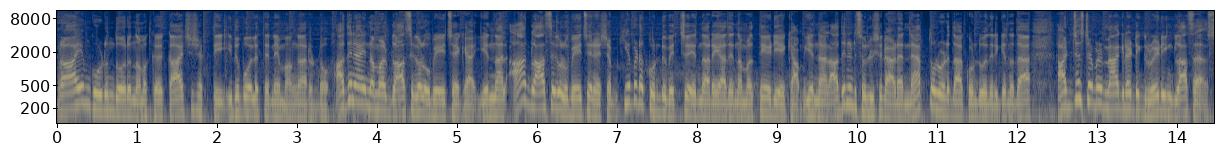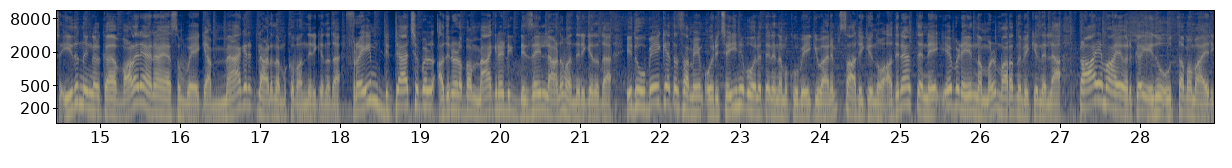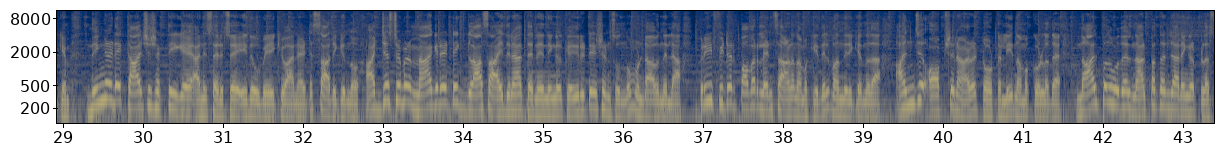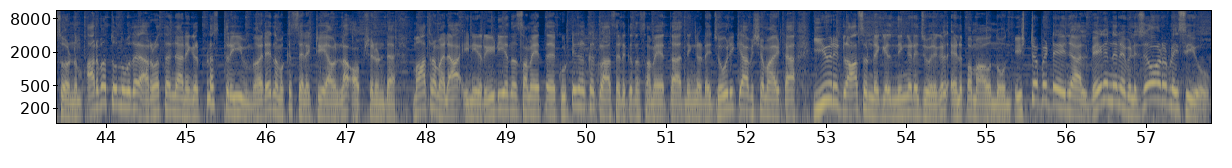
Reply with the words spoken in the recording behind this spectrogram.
പ്രായം കൂടുന്തോറും നമുക്ക് കാഴ്ചശക്തി ഇതുപോലെ തന്നെ മങ്ങാറുണ്ടോ? അതിനായി നമ്മൾ ഗ്ലാസുകൾ ഉപയോഗിച്ചേക്കാം. എന്നാൽ ആ ഗ്ലാസുകൾ ഉപയോഗിച്ചതിന് ശേഷം എവിടെ കൊണ്ടുവെച്ച് എന്നറിയാതെ നമ്മൾ തേടിയേക്കാം. എന്നാൽ അതിനൊരു സൊല്യൂഷനാണ് നാപ്തോളോട് ഇതാ കൊണ്ടുവന്നിരിക്കുന്നത്. അഡ്ജസ്റ്റബിൾ മാഗ്നറ്റിക് റീഡിംഗ് ഗ്ലാസസ് ഇത് നിങ്ങൾക്ക് വളരെ അനായാസം ഉപയോഗിക്കാം. മാഗ്നറ്റിലാണ് നമുക്ക് വന്നിരിക്കുന്നത്. ഫ്രെയിം ഡിറ്റാച്ചബിൾ അതിനോടൊപ്പം മാഗ്നറ്റിക് ഡിസൈനിലാണ് വന്നിരിക്കുന്നത്. ഇത് ഉപയോഗിക്കാത്ത സമയം ഒരു ചെയിന് പോലെ തന്നെ നമുക്ക് ഉപയോഗിക്കുവാനും സാധിക്കുന്നു. അതിനാൽ തന്നെ എവിടെയും നമ്മൾ മറന്നു വെക്കുന്നില്ല. പ്രായമായവർക്ക് ഇത് ഉത്തമമായിരിക്കും. നിങ്ങളുടെ കാഴ്ചശക്തിക്ക് അനുസരിച്ച് ഇത് ഉപയോഗിക്കുവാനായിട്ട് സാധിക്കുന്നു. അഡ്ജസ്റ്റബിൾ മാഗ്നറ്റിക് ഗ്ലാസ് ആയതിനാൽ തന്നെ നിങ്ങൾക്ക് ഇറിറ്റേഷൻസ് ഒന്നും ഉണ്ടാവുന്നില്ല. പ്രീ ഫിറ്റഡ് പവർ ലെൻസ് ആണ് നമുക്ക് ഇതിൽ വന്നിരിക്കുന്നത്. അഞ്ച് ഓപ്ഷൻ ആണ് ടോട്ടലി നമുക്കുള്ളത്. നാൽപ്പത് മുതൽ നാൽപ്പത്തഞ്ചാണെങ്കിൽ പ്ലസ് വണ്ണും അറുപത്തൊന്ന് മുതൽ അറുപത്തഞ്ചാണെങ്കിൽ പ്ലസ് ത്രീയും വരെ നമുക്ക് സെലക്ട് ചെയ്യാനുള്ള ഓപ്ഷൻ ഉണ്ട്. മാത്രമല്ല ഇനി റീഡ് ചെയ്യുന്ന സമയത്ത് കുട്ടികൾക്ക് ക്ലാസ് എടുക്കുന്ന സമയത്ത് നിങ്ങളുടെ ജോലിക്ക് ആവശ്യമായിട്ട് ഈ ഒരു ഗ്ലാസ് ഉണ്ടെങ്കിൽ നിങ്ങളുടെ ജോലികൾ എളുപ്പമാവുന്നു. ഇഷ്ടപ്പെട്ടു കഴിഞ്ഞാൽ വേഗം തന്നെ വിളിച്ച് ഓർഡർ പ്ലേസ് ചെയ്യൂ.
